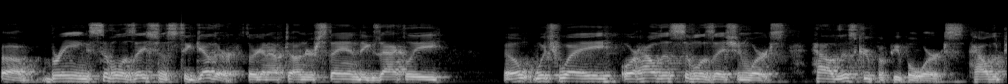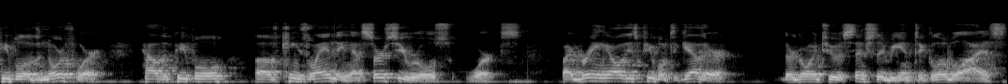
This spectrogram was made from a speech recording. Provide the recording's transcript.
uh, bringing civilizations together. They're going to have to understand exactly you know, which way or how this civilization works, how this group of people works, how the people of the North work, how the people of King's Landing, that Cersei rules, works. By bringing all these people together, they're going to essentially begin to globalize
